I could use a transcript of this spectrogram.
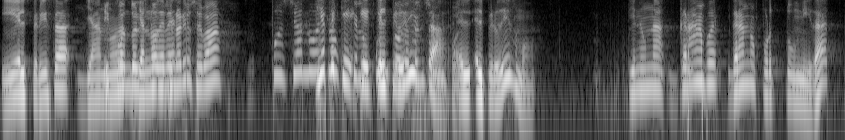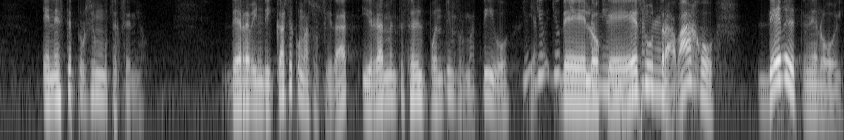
Y el periodista ya y no, cuando ya el no debe... funcionario se va, pues ya no es Fíjate lo que, que- que el periodista, atención, pues. el, el periodismo, tiene una gran, gran oportunidad en este próximo sexenio de reivindicarse con la sociedad y realmente ser el puente informativo Yo- yo- yo de lo que es su trabajo. Debe de tenerlo hoy.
